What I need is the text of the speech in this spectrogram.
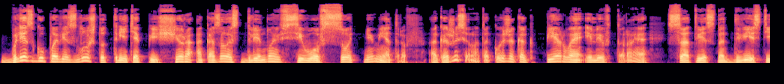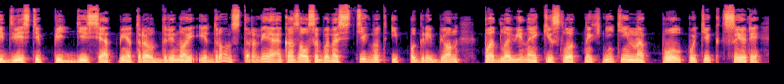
Блесгу повезло, что третья пещера оказалась длиной всего в сотню метров. Окажись она такой же, как первая или вторая, соответственно, 200 и 250 метров длиной, и дрон Старлея оказался бы настигнут и погребен под лавиной кислотных нитей на полпути к цели –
